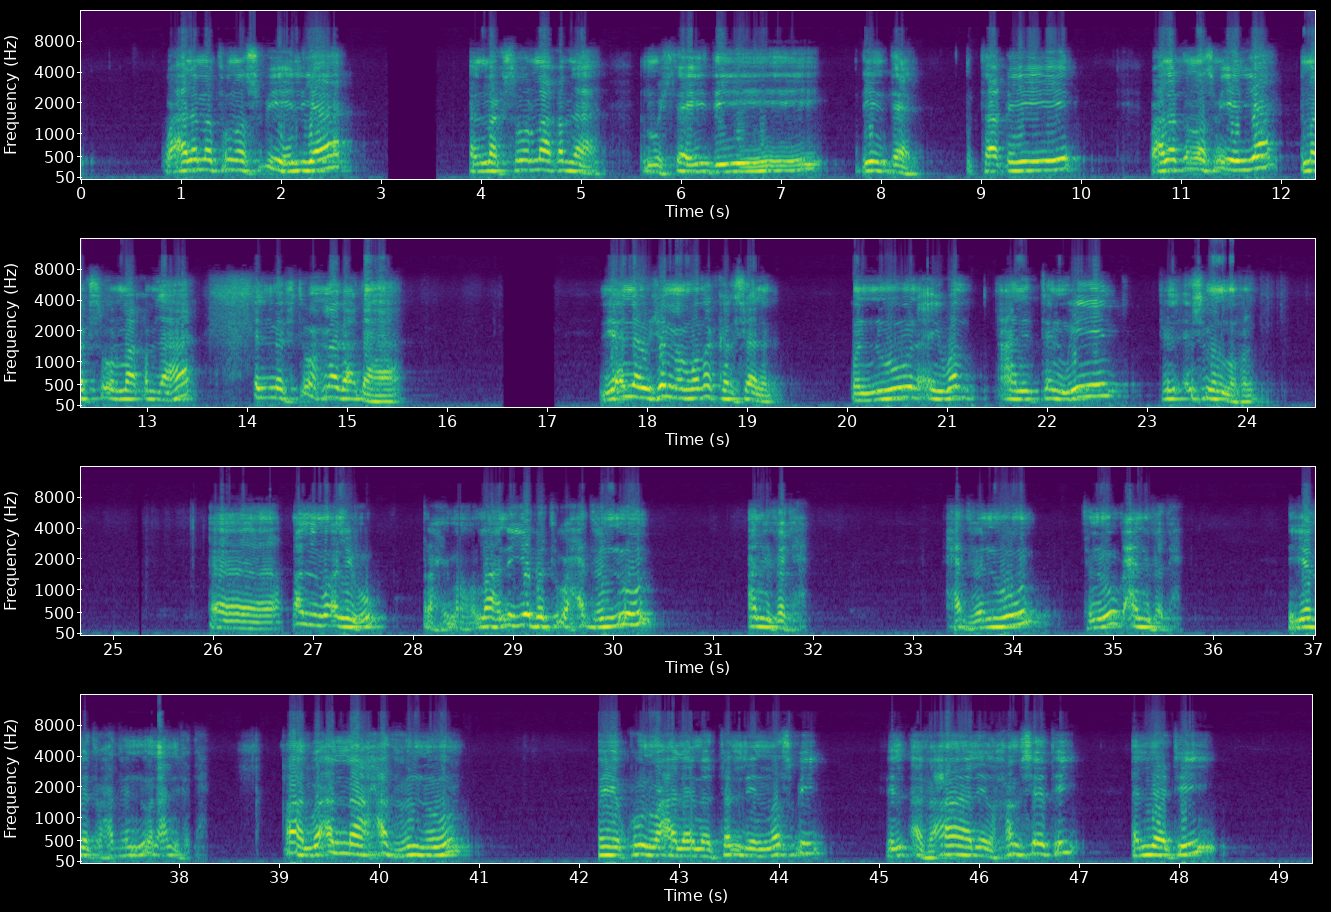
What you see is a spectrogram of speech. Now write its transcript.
وعلامة نصبه الياء المكسور ما قبلها. المجتهدين دين دال متقين. وعلامة نصبه الياء المكسور ما قبلها المفتوح ما بعدها. لأنه جمع مذكر سالم والنون عوض عن التنوين في الاسم المفرد. قال المؤلف رحمه الله نيابة حذف النون عن الفتح حذف النون تنوب عن الفتح نيابة حذف النون عن الفتح قال وأما حذف النون فيكون علامة للنصب في الأفعال الخمسة التي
